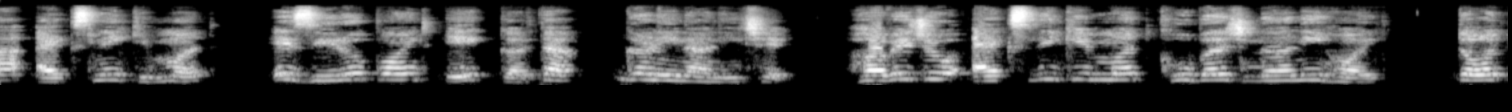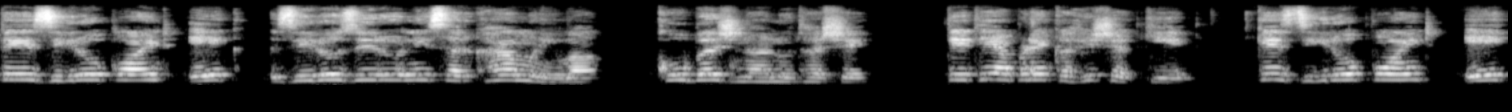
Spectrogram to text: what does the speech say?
આ એક્સની કિંમત એ ઝીરો પોઈન્ટ એક કરતા ઘણી નાની છે. હવે જો એક્સની કિંમત ખૂબ જ નાની હોય, તો તે ઝીરો પોઈન્ટ સરખામણીમાં ખૂબ જ નાનું થશે. તેથી આપણે કહી શકીએ કે ઝીરો પોઈન્ટ એક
